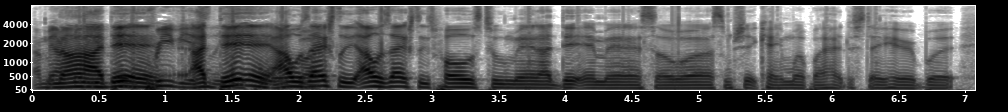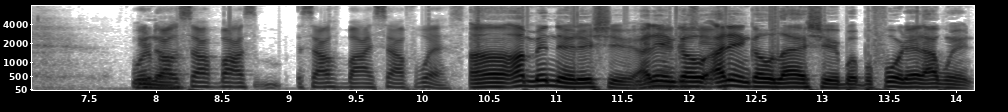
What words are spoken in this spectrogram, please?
I mean, nah, I, I didn't. Previously I didn't. before, I was actually, I was actually supposed to, man. I didn't, man. So uh, some shit came up. I had to stay here, but What you know. about South by South by Southwest? Uh, I'm in there this year. You I didn't go. year? I didn't go last year, but before that, I went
